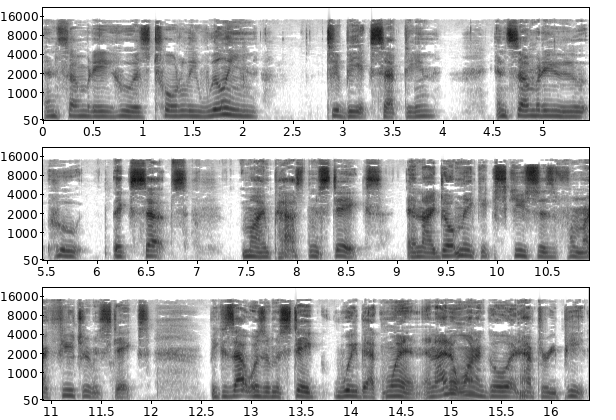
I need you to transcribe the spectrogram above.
and somebody who is totally willing to be accepting and somebody who, who accepts my past mistakes and I don't make excuses for my future mistakes because that was a mistake way back when. And I don't want to go and have to repeat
